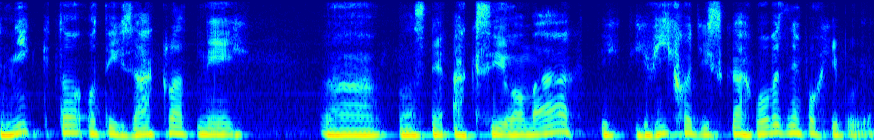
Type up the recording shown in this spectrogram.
nikto o tých základných uh, vlastne axiomách, tých, tých východiskách vôbec nepochybuje.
